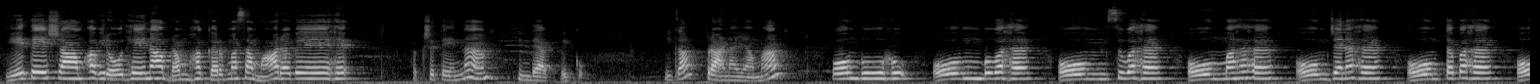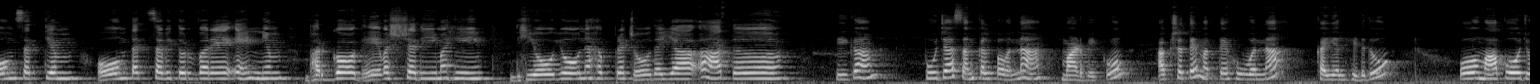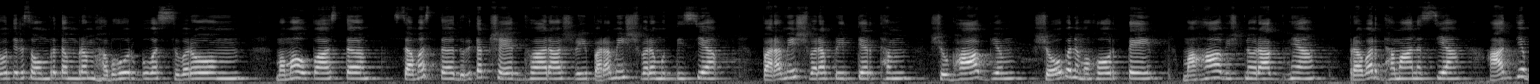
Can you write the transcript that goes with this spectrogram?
ಏತೇಷಾಂ ಅವಿರೋಧೇನ ಬ್ರಹ್ಮಕರ್ಮ ಸಮಾರವೇಹ ಅಕ್ಷತೆಯನ್ನು ಹಿಂದೆ ಹಾಕಬೇಕು. ಈಗ ಪ್ರಾಣಾಯಾಮ. ಓಂ ಭೂಹು, ಓಂ ಭುವಃ, ಓಂ ಸುವಃ, ಓಂ ಮಹಃ, ಓಂ ಜನಃ, ಓಂ ತಪಃ, ಓಂ ಸತ್ಯಂ, ಓಂ ತತ್ಸವಿತುರ್ವರೆಣ್ಯಂ ಭರ್ಗೋ ದೇವಶ್ಯ ಧೀಮಹಿ, ಧಿಯೋ ಯೋ ನಃ ಪ್ರಚೋದಯಾತ್. ಈಗ ಪೂಜಾ ಸಂಕಲ್ಪವನ್ನು ಮಾಡಬೇಕು. ಅಕ್ಷತೆ ಮತ್ತು ಹೂವನ್ನು ಕೈಯಲ್ಲಿ ಹಿಡಿದು, ಓಂ ಆಪೋ ಜ್ಯೋತಿರಸೋಮೃತಂ ಬ್ರಹ್ಮ ಭೂರ್ಭುವ ಸ್ವರೋಂ ಮಮ ಉಪಾಸ್ತ ಸಮಸ್ತ ದುರಿತಕ್ಷಯದ್ವಾರ ಶ್ರೀ ಪರಮೇಶ್ವರಮುದ್ದಿಶ್ಯ ಪರಮೇಶ್ವರ ಪ್ರೀತ್ಯರ್ಥಂ ಶುಭಾಭ್ಯಂ ಶೋಭನ ಮುಹೂರ್ತೆ ಮಹಾವಿಷ್ಣುರಾಜ್ಞ ಪ್ರವರ್ಧಮಾನಸ್ಯ.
